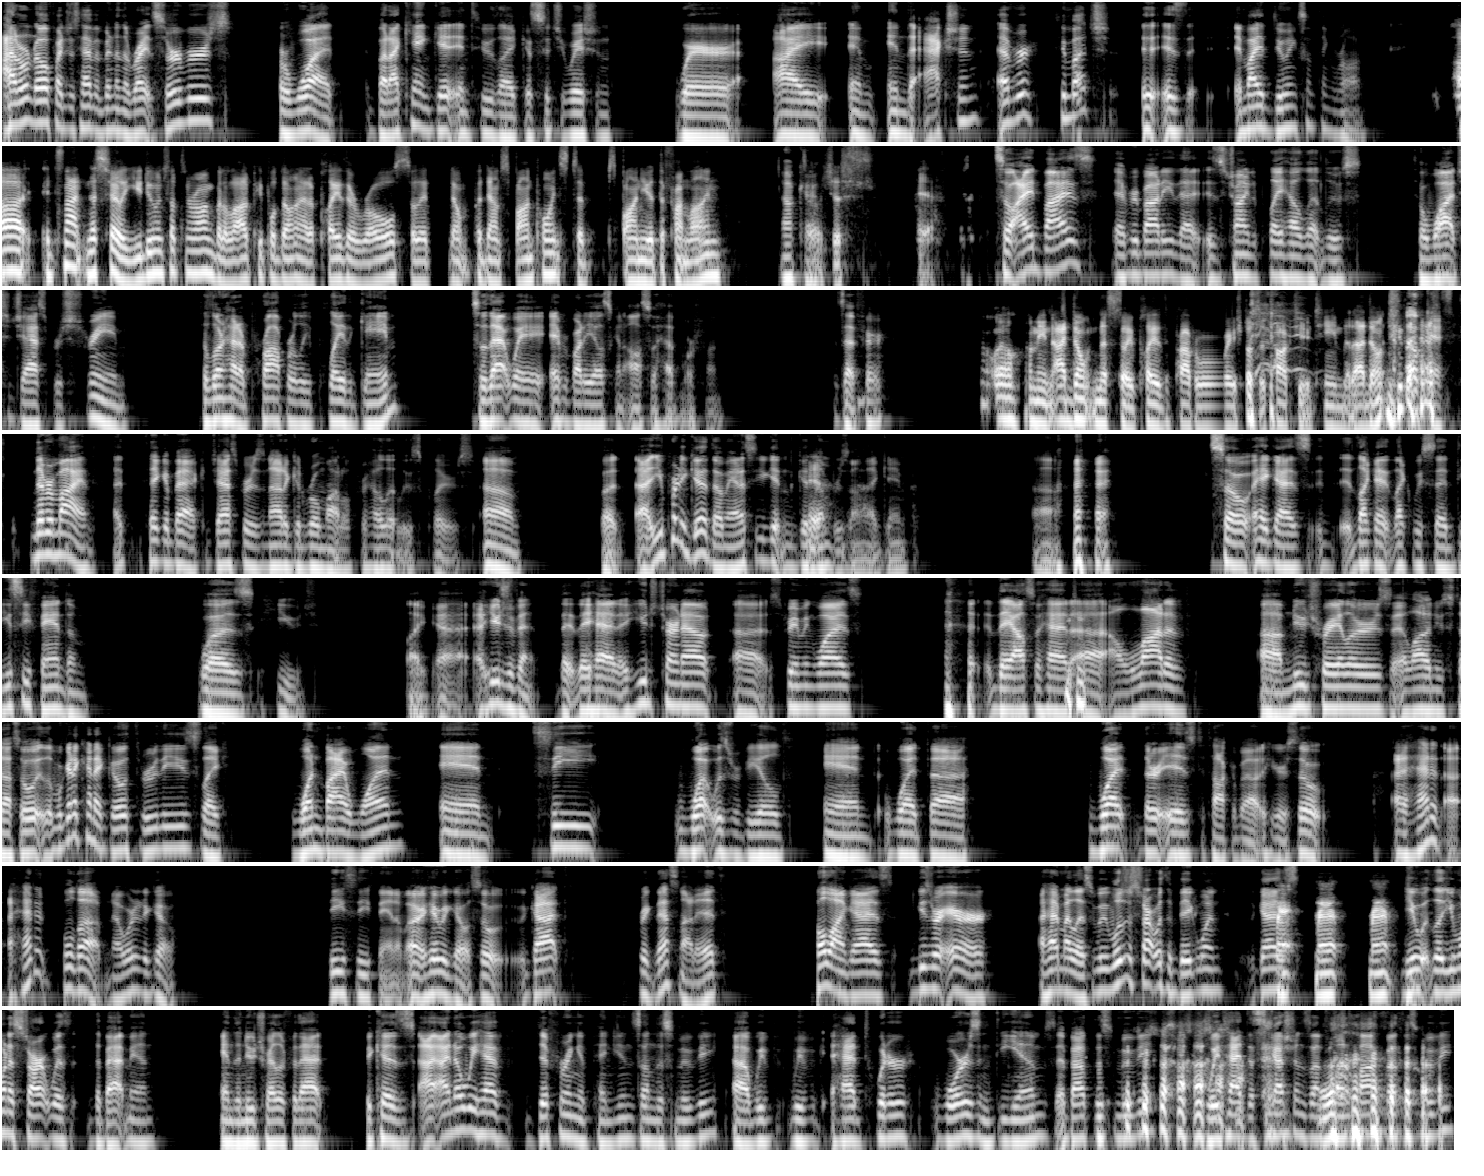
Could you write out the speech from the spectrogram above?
I don't know if I just haven't been in the right servers or what, but I can't get into like a situation where I am in the action ever too much. Is am I doing something wrong? uh, it's not necessarily you doing something wrong, but a lot of people don't know how to play their roles, so they don't put down spawn points to spawn you at the front line. Okay. So it's just yeah. So I advise everybody that is trying to play Hell Let Loose to watch Jasper's stream to learn how to properly play the game. So that way everybody else can also have more fun. Is that fair? Well, I mean, I don't necessarily play the proper way. You're supposed to talk to your team, but I don't do that. Okay. Never mind. I take it back. Jasper is not a good role model for Hell Let Loose players. Um, but uh, you're pretty good though, man. I see you getting good Yeah. numbers on that game. Uh, so hey guys, like I like we said, DC fandom was huge, like uh, a huge event. They they had a huge turnout, uh, streaming wise. they also had uh, a lot of um, new trailers, a lot of new stuff. So we're gonna kind of go through these like one by one and see what was revealed and what uh what there is to talk about here. So I had it uh, I had it pulled up. Now where did it go? DC Fandom. All right, here we go. So we got Rick, that's not it. Hold on, guys. User error. I had my list. We will just start with the big one, guys. Do you you want to start with the Batman and the new trailer for that? Because I, I know we have differing opinions on this movie. Uh, we've we've had Twitter wars and DMs about this movie. We've had discussions on Fun Pop about this movie,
